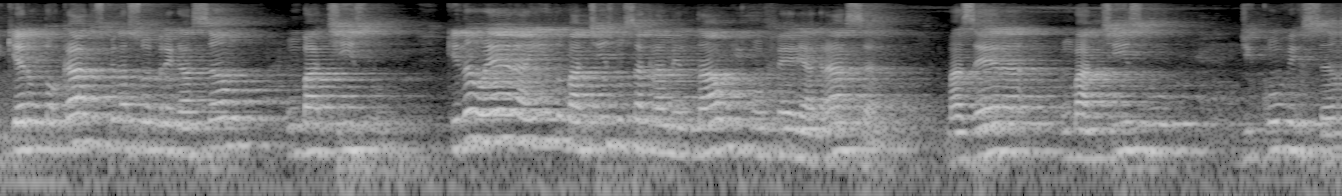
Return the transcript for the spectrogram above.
e que eram tocados pela sua pregação um batismo, que não era ainda o batismo sacramental que confere a graça, mas era um batismo de conversão,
